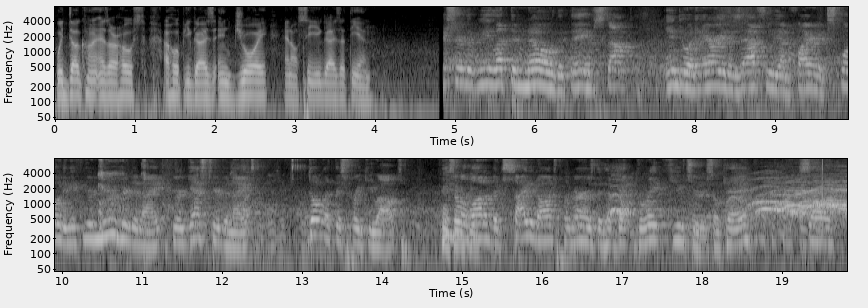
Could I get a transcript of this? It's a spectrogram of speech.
With Doug Hunt as our host, I hope you guys enjoy, and I'll see you guys at the end. Make sure that we let them know that they have stopped into an area that is absolutely on fire and exploding. If you're new here tonight, if you're a guest here tonight, don't let this freak you out. These are a lot of excited entrepreneurs that have got great futures, okay? So,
